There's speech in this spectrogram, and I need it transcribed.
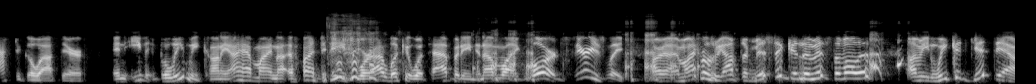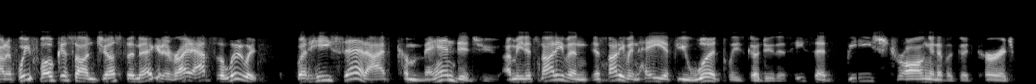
have to go out there. And even believe me, Connie, I have my my days where I look at what's happening and I'm like, Lord, seriously, am I supposed to be optimistic in the midst of all this? I mean, we could get down if we focus on just the negative, right? Absolutely. But he said, I've commanded you. I mean, it's not even, it's not even, hey, if you would, please go do this. He said, be strong and of a good courage.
